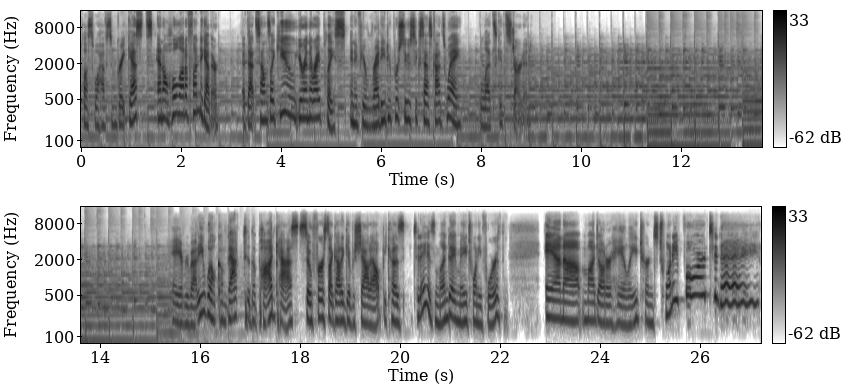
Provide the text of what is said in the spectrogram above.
Plus, we'll have some great guests and a whole lot of fun together. If that sounds like you, you're in the right place. And if you're ready to pursue success God's way, let's get started. Hey, everybody, welcome back to the podcast. So, first, I got to give a shout out because today is Monday, May 24th. And uh, my daughter Hailey turns 24 today.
